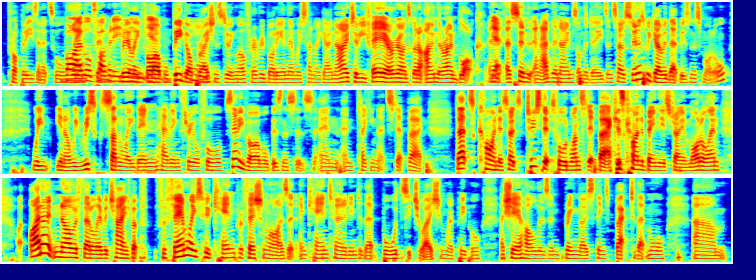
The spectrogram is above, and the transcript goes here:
properties and it's all Viable properties really and- yeah. viable. Big mm. operations doing well for everybody. And then we suddenly go no to be fair everyone's got to own their own block and Yes. as soon as, and have their names on the deeds. And so as soon as we go with that business model we you know we risk suddenly then having three or four semi-viable businesses and and taking that step back that's kind of so it's two steps forward one step back has kind of been the australian model and i don't know if that'll ever change but for families who can professionalise it and can turn it into that board situation where people are shareholders and bring those things back to that more um,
